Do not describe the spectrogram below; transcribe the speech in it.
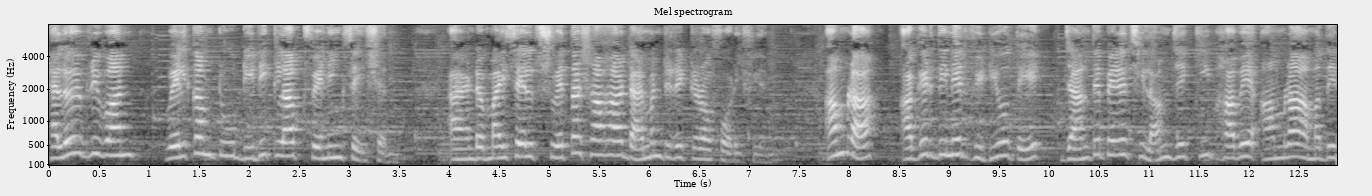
Hello everyone, welcome to DD Club training session. And myself Shweta Saha, Diamond Director of Oriflame. আমরা আগের দিনের ভিডিওতে জানতে পেরেছিলাম যে কীভাবে আমরা আমাদের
